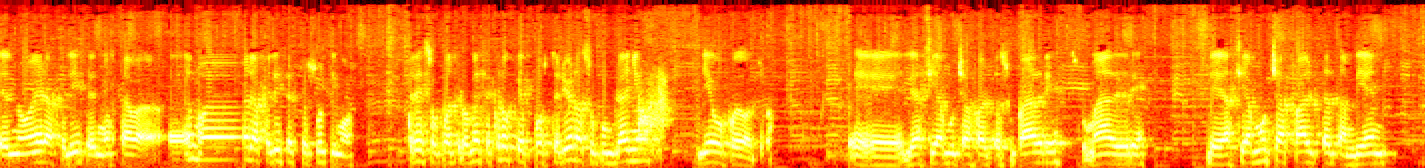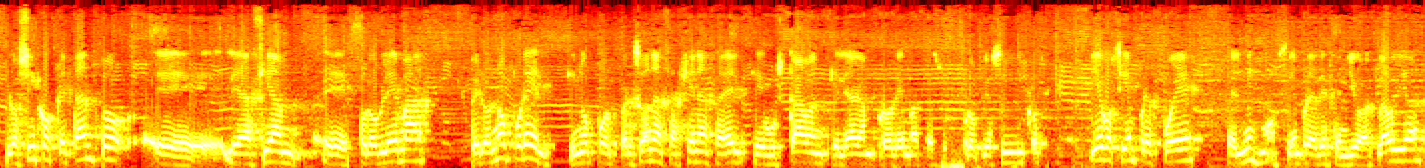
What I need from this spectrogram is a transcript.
él no era feliz, él no estaba, él no era feliz estos últimos tres o cuatro meses, creo que posterior a su cumpleaños Diego fue otro. Eh, le hacía mucha falta a su padre, su madre, le hacía mucha falta también los hijos que tanto eh, le hacían eh, problemas, pero no por él, sino por personas ajenas a él que buscaban que le hagan problemas a sus propios hijos. Diego siempre fue el mismo, siempre defendió a Claudia,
